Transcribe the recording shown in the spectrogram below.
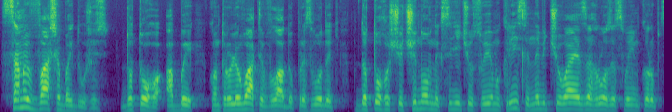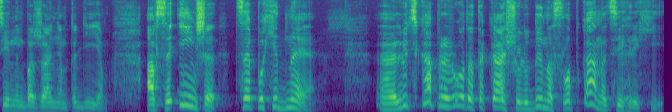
Саме ваша байдужість до того, аби контролювати владу, призводить до того, що чиновник, сидячи у своєму кріслі, не відчуває загрози своїм корупційним бажанням та діям. А все інше це похідне. Е, Людська природа така, що людина слабка на ці гріхи.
